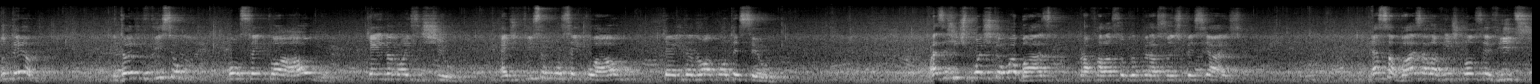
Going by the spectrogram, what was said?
do tempo. Então é difícil conceituar algo que ainda não existiu. É difícil conceituar algo que ainda não aconteceu. Mas a gente pode ter uma base para falar sobre operações especiais. Essa base ela vem de Clausewitz,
